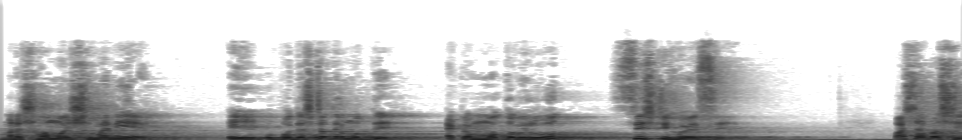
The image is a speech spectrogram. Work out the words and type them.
মানে সময়সীমা নিয়ে এই উপদেষ্টাদের মধ্যে একটা মতবিরোধ সৃষ্টি হয়েছে। পাশাপাশি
